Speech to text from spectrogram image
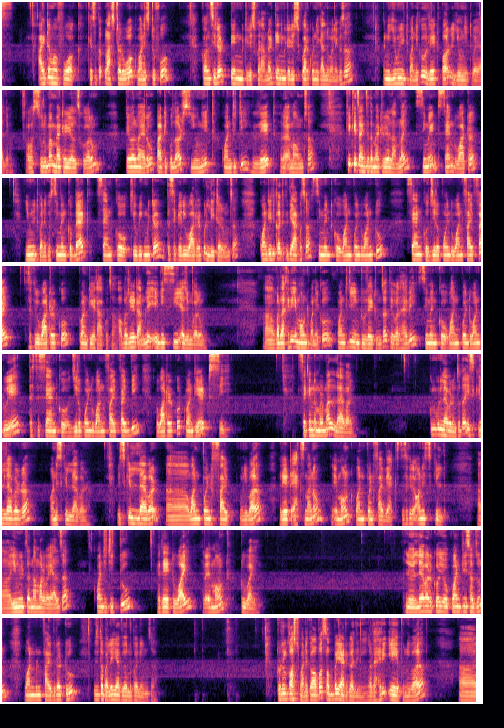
item of work के छ त? Plaster work one is to four consider ten metre square हामीलाई ten metre स्क्वायरको निकाल्नु भनेको छ। अनि युनिट भनेको रेट पर युनिट भइहाल्यो। अब सुरुमा मेटेरियल्सको गरौँ। टेबलमा हेरौँ पार्टिकुलर्स युनिट क्वान्टिटी रेट र एमाउन्ट छ। के के चाहिन्छ त मेटेरियल हामीलाई? सिमेन्ट स्यान्ड वाटर युनिट भनेको सिमेन्टको ब्याग स्यान्डको क्युबिक मिटर त्यसै गरी वाटरको लिटर हुन्छ। क्वान्टिटी कति कति आएको छ? सिमेन्टको one point one two स्यान्डको zero point one five five त्यसै गरी वाटरको ट्वेन्टी एट आएको छ। अब रेट हामीले एबिसी एजुम गरौँ। गर्दाखेरि एमाउन्ट भनेको क्वान्टिटी इन्टु रेट हुन्छ। त्यो गर्दाखेरि सिमेन्टको one point one two A त्यस्तै स्यान्डको zero point one five five B र वाटरको ट्वेन्टी एट सी सेकेन्ड नम्बरमा लेबर कुन कुन लेबर हुन्छ त? स्किल लेबर र unskill labour skill labour one point five हुने भयो रेट एक्स मानौँ। Amount one point five X त्यसै गरी अनस्किल्ड युनिट त नम्बर भइहाल्छ। क्वान्टिटी टू रेट वाइ र एमाउन्ट टु वाइ यो लेबरको यो क्वान्टिटी छ जुन वान पोइन्ट फाइभ र टू यो चाहिँ तपाईँहरूले याद गर्नुपर्ने हुन्छ। टोटल कस्ट भनेको अब सबै एड गरिदिने गर्दाखेरि ए हुने भयो।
